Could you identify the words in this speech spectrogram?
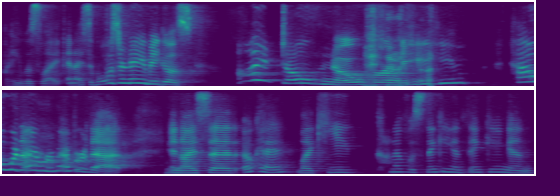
But he was like, and I said, what was her name? And he goes, I don't know her name. How would I remember that? Yeah. And I said, okay, like he kind of was thinking and thinking and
